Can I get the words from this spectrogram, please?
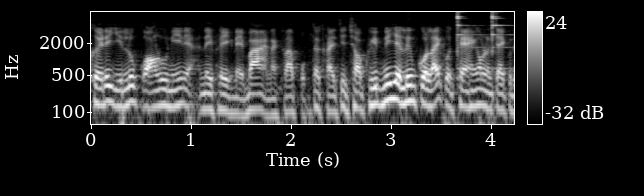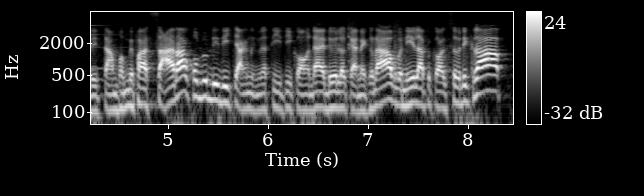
เคยได้ยินลูกกองลูกนี้เนี่ยในเพลงไหนบ้างนะครับผมถ้าใครที่นชอบคลิปนี้อย่าลืมกดไลค์กดแชร์ให้กำลังใจกดติดตามเพื่อไม่พลาดสาระความรู้ดีๆจากหนึ่งนาทีตีกองได้ด้วยแล้วกันนะครับ วันนี้ลาไปก่อนสวัสดีครับ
